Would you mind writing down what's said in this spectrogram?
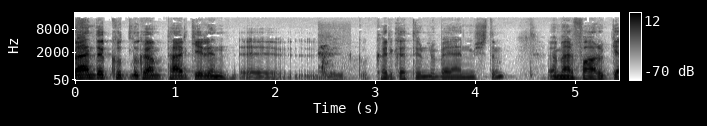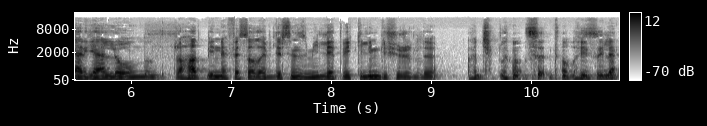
ben de Kutlukan Perker'in e, karikatürünü beğenmiştim. Ömer Faruk Gergerlioğlu'nun rahat bir nefes alabilirsiniz milletvekilim düşürüldü açıklaması dolayısıyla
